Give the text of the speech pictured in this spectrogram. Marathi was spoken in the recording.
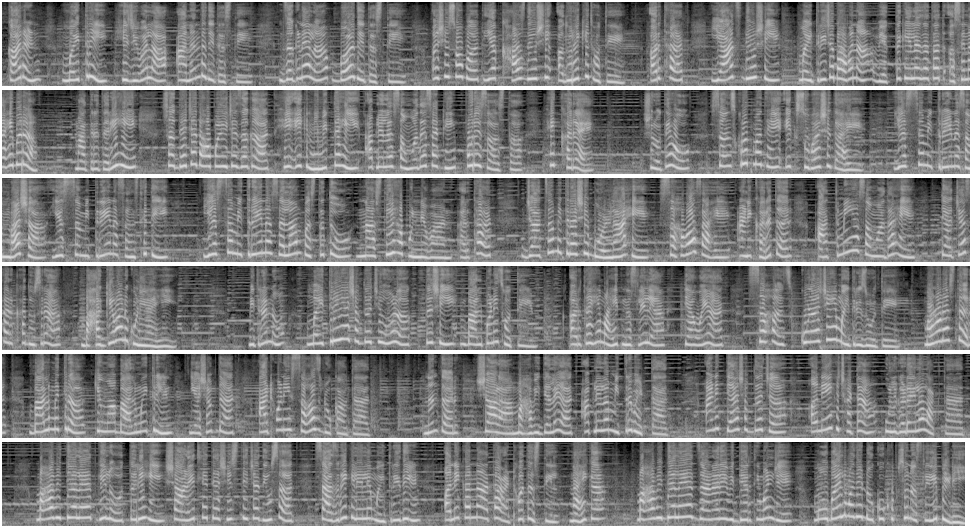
कारण मैत्री ही जीवाला आनंद देत असते जगण्याला बळ देत असते. अशी सोबत या खास दिवशी अधोरेखित होते. अर्थात याच दिवशी मैत्रीच्या भावना व्यक्त केल्या जातात असे नाही बरं? मात्र तरीही सध्याच्या धावपळीच्या जगात हे एक निमित्तही आपल्याला संवादासाठी पुरेसं असतं. हे खरं आहे श्रोते हो संस्कृतमध्ये एक सुभाषित आहे. यस्य मित्रेण संभाषा यस्य मित्रेण संस्थिती यस्य मित्रेण सलाम पस्ततो नास्ती हा पुण्यवान. अर्थात ज्याचं मित्राशी बोलणं आहे सहवास आहे आणि खरं तर आत्मीय संवाद आहे त्याच्यासारखा दुसरा भाग्यवान कुणी नाही. मित्रांनो मैत्री या शब्दाची ओळख तशी बालपणीच होते. अर्थही माहीत नसलेल्या त्या वयात सहज कुणाचीही मैत्री जुळते. म्हणूनच तर बालमित्र किंवा बालमैत्रीण या शब्दात आठवणी सहज डोकावतात. नंतर शाळा महाविद्यालयात आपल्याला मित्र भेटतात आणि त्या शब्दाच्या अनेक छटा उलगडायला लागतात. महाविद्यालयात गेलो तरीही शाळेतल्या त्या शिस्तीच्या दिवसात साजरे केलेले मैत्री दिन अनेकांना आता आठवत असतील नाही का? महाविद्यालयात जाणारे विद्यार्थी म्हणजे मोबाईलमध्ये डोकं खुपसून असलेली पिढी.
